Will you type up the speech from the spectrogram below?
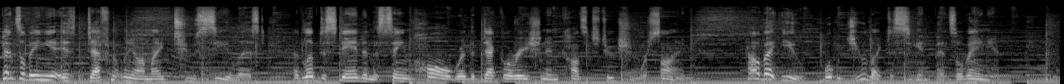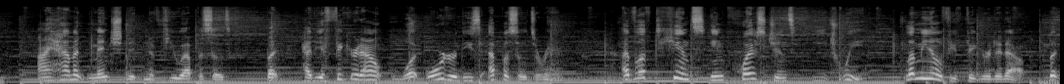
Pennsylvania is definitely on my 2C list. I'd love to stand in the same hall where the Declaration and Constitution were signed. How about you? What would you like to see in Pennsylvania? I haven't mentioned it in a few episodes, but have you figured out what order these episodes are in? I've left hints in questions each week. Let me know if you figured it out, but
